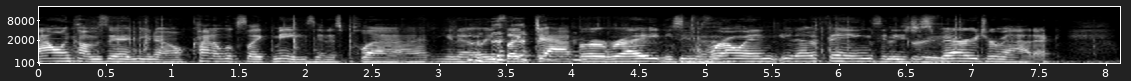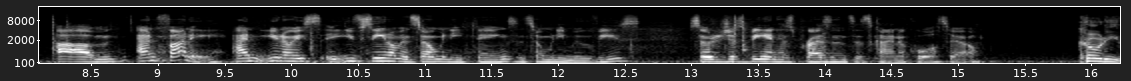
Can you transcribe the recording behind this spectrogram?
Alan comes in, you know, kind of looks like me. He's in his plaid, you know, he's like dapper, right? And he's Yeah. throwing you know things, and he's just very dramatic um, and funny. And you know, he's, you've seen him in so many things and so many movies. So to just be in his presence is kind of cool too. Cody,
